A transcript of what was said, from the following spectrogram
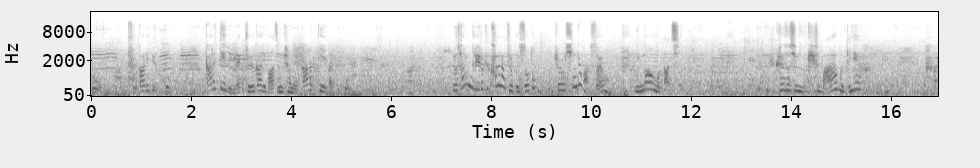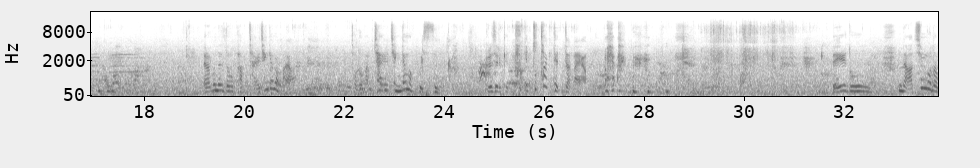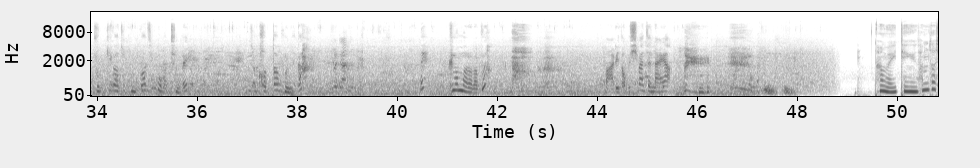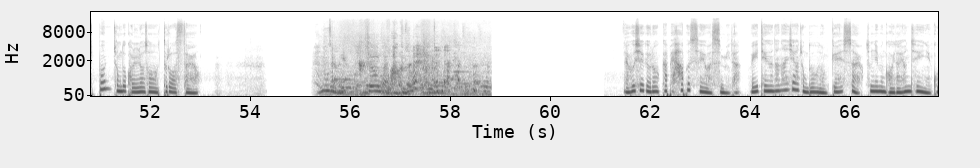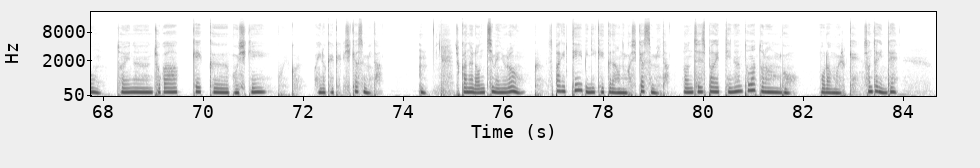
불가리도 있고 까르띠에도 있네. 불가리 맞은편에 까르띠에가 있고 그리고 사람들이 이렇게 카메라 들고 있어도 별로 신경 안 써요. 민망한 건 나지. 그래서 지금 계속 말하고 있긴 해요. 여러분들도 밥 잘 챙겨 먹어요. 저도 밥 잘 챙겨 먹고 있으니까. 그래서 이렇게 턱이 투탁이 됐잖아요. 내일도 근데 아침보다 붓기가 조금 빠진 것 같은데 좀 걷다 보니까 네? 그만 말하라고요? 말이 너무 심하잖아요. 한 waiting 3, 40분 정도 걸려서 들어왔어요. 네, 후식으로 카페 하브스에 왔습니다. waiting은 한 1시간 정도 넘게 했어요. 손님은 거의 다 현지인이고 저희는 조각 케이크 모시기 뭐 이걸 뭐 이렇게 이렇게 시켰습니다. 음, 조카는 런치 메뉴로 그 스파게티 미니 케이크 나오는 거 시켰습니다. 런치 스파게티는 토마토랑 뭐 뭐랑 뭐 이렇게 선택인데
